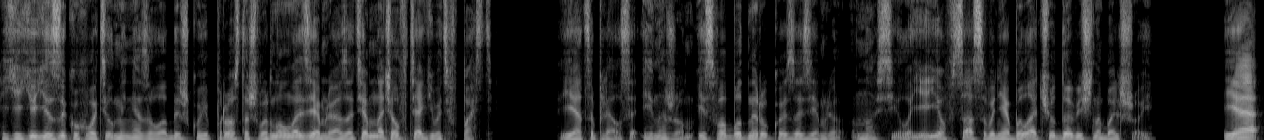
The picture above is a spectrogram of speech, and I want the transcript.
Ее язык ухватил меня за лодыжку и просто швырнул на землю, а затем начал втягивать в пасть. Я цеплялся и ножом, и свободной рукой за землю, но сила ее всасывания была чудовищно большой. Я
